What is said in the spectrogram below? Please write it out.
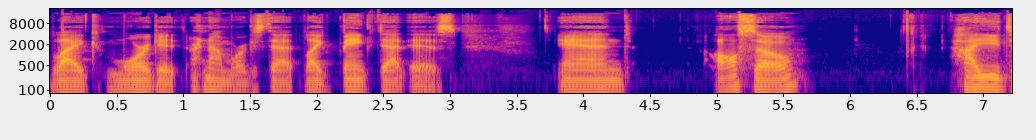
like mortgage or not mortgage debt, like bank debt is. And also, high yield,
